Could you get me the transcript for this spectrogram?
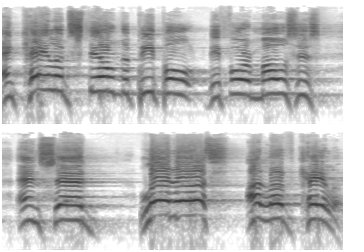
And Caleb stilled the people before Moses and said, Let us, I love Caleb,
